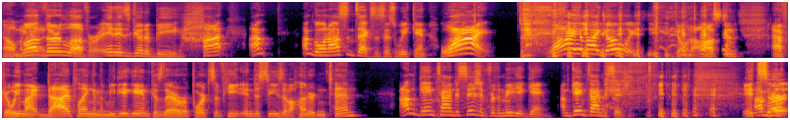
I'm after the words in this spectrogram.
oh my god, Mother lover. It is gonna be hot. I'm I'm going to Austin, Texas this weekend. Why? Why am I going? going to Austin after we might die playing in the media game because there are reports of heat indices of 110. I'm game time decision for the media game. I'm game time decision. it's I'm uh, hurt.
